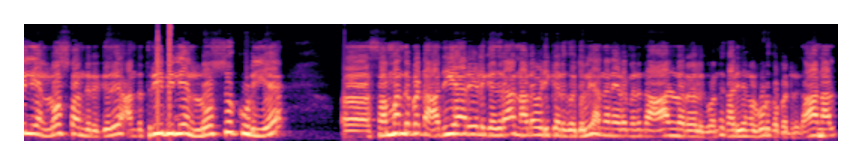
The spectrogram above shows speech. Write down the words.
பில்லியன் லோஸ் வந்திருக்குது. அந்த த்ரீ பில்லியன் லோஸுக்குரிய சம்பந்தப்பட்ட அதிகாரிகளுக்கு எதிராக நடவடிக்கை எடுக்க சொல்லி அந்த நேரம் இருந்த ஆளுநர்களுக்கு வந்து கடிதங்கள் கொடுக்கப்பட்டிருக்கு. ஆனால்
